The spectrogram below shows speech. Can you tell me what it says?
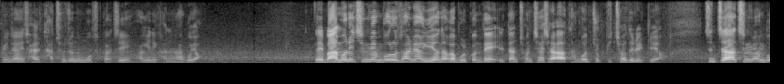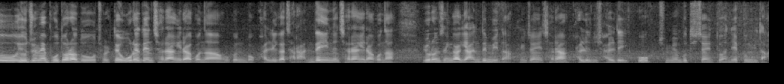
굉장히 잘 닫혀주는 모습까지 확인이 가능하고요. 네, 마무리 측면부로 설명 이어나가 볼 건데 일단 전체 샷 한번 쭉 비춰드릴게요. 진짜 측면부 요즘에 보더라도 절대 오래된 차량이라거나 혹은 뭐 관리가 잘 안 돼 있는 차량이라거나 이런 생각이 안 듭니다. 굉장히 차량 관리도 잘 돼 있고 측면부 디자인 또한 예쁩니다.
